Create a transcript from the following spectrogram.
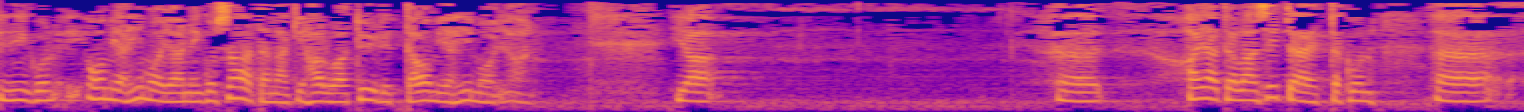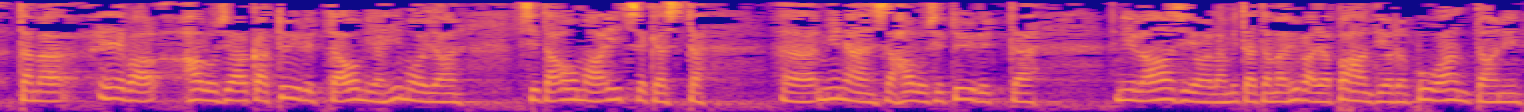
niin kuin, omia himojaan, niin kuin saatanakin haluaa tyydyttää omia himojaan. Ja ää, ajatellaan sitä, että kun tämä Eeva halusi alkaa tyydyttää omia himojaan, sitä omaa itsekästä minänsä halusi tyydyttää niillä asioilla, mitä tämä hyvä ja pahan tiedon puu antaa, niin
